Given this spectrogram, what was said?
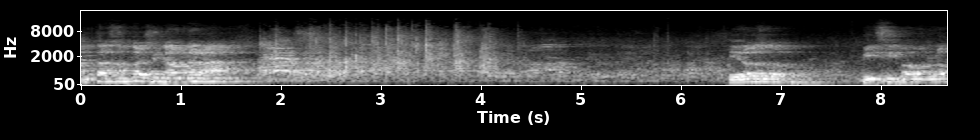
అంత సంతోషంగా ఉన్నారా? ఈరోజు బీసీ భవన్లో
